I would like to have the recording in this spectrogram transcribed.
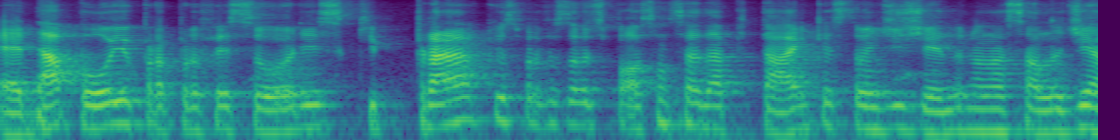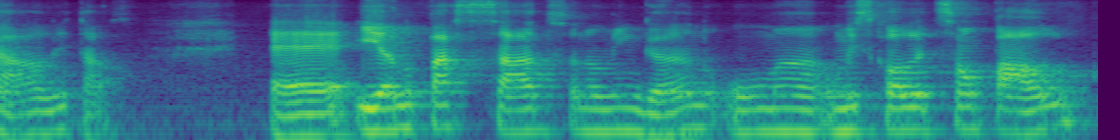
é, dá apoio para professores que para que os professores possam se adaptar em questões de gênero na sala de aula e tal. É, e ano passado, se eu não me engano, uma, uma escola de São Paulo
